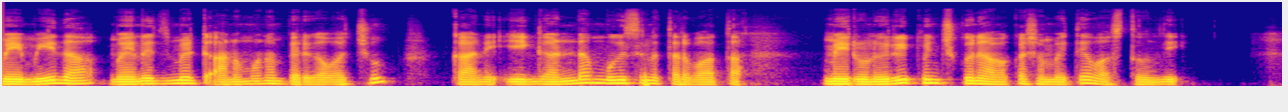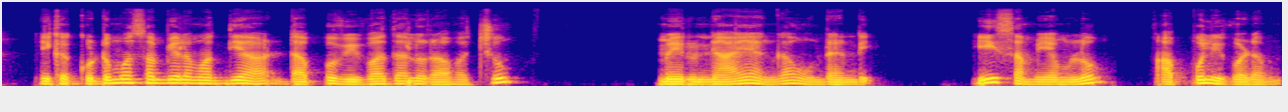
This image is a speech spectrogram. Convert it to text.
మీ మీద మేనేజ్మెంట్ అనుమానం పెరగవచ్చు. కానీ ఈ గండం ముగిసిన తర్వాత మీరు నిరూపించుకునే అవకాశం అయితే వస్తుంది. ఇక కుటుంబ సభ్యుల మధ్య డబ్బు వివాదాలు రావచ్చు. మీరు న్యాయంగా ఉండండి. ఈ సమయంలో అప్పులు ఇవ్వడం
